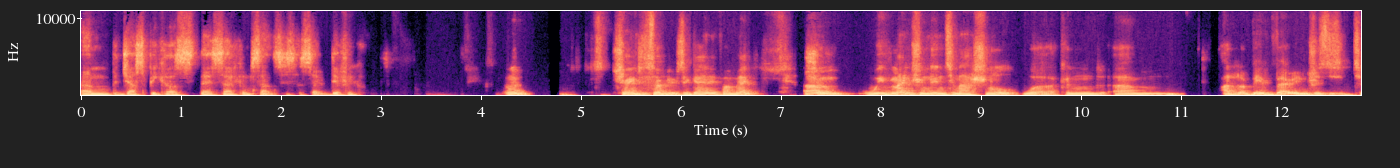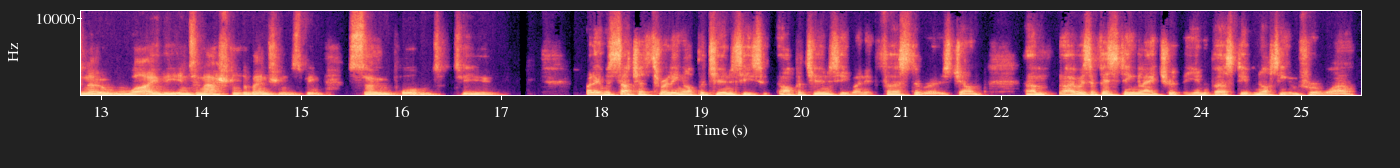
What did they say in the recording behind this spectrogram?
um, just because their circumstances are so difficult. change the subject again, if I may. Um, sure. We've mentioned international work, and um, I'd be very interested to know why the international dimension has been so important to you. Well, it was such a thrilling opportunity, when it first arose, John. Um, I was a visiting lecturer at the University of Nottingham for a while.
